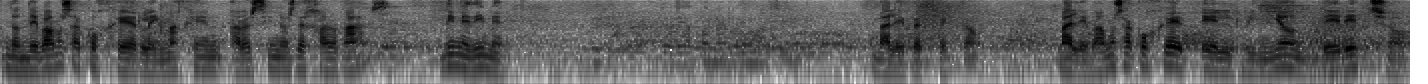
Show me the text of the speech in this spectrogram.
donde vamos a coger la imagen, a ver si nos deja el gas. Dime, dime. Vale, perfecto. Vale, vamos a coger el riñón derecho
